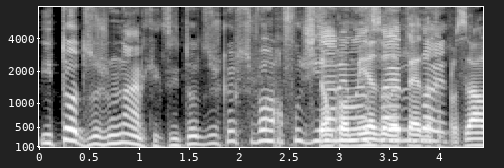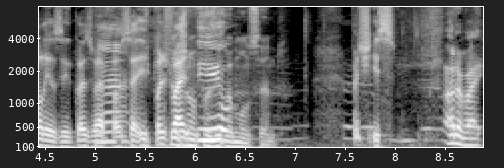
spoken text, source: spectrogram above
E todos os monárquicos e todos os coisas vão refugiar Estão com em medo até de 2. represálias e coisas. Vai Ah. para o. E depois vai. vão fazer eu- para Monsanto. Pois isso. Ora bem,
